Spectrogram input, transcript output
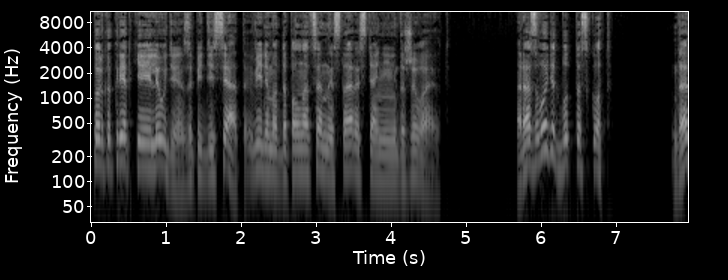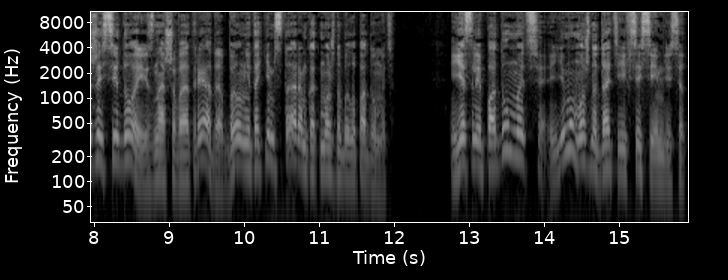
Только крепкие люди, за 50, видимо, до полноценной старости они не доживают. Разводят будто скот. Даже Седой из нашего отряда был не таким старым, как можно было подумать. Если подумать, ему можно дать и все 70,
